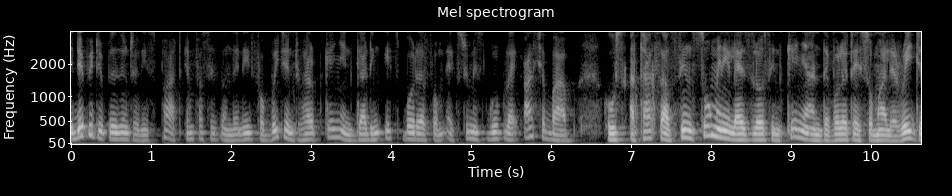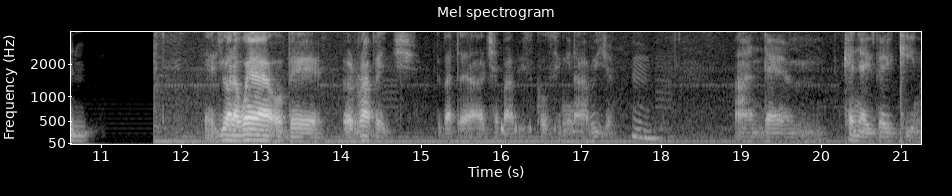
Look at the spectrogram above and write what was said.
The Deputy President, on his part, emphasized on the need for Britain to help Kenya in guarding its border from extremist groups like Al Shabaab, whose attacks have seen so many lives lost in Kenya and the volatile Somalia region. You are aware of the ravage that uh, Al Shabaab is causing in our region. Mm. And um, Kenya is very keen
